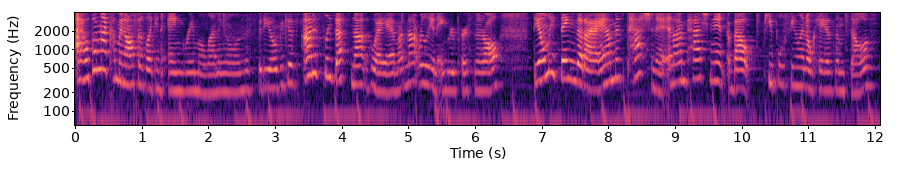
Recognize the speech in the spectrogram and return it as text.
I hope I'm not coming off as like an angry millennial in this video because honestly, that's not who I am. I'm not really an angry person at all. The only thing that I am is passionate and I'm passionate about people feeling okay as themselves.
